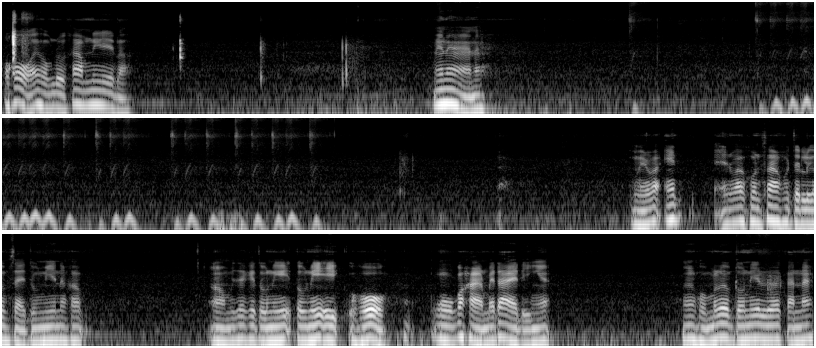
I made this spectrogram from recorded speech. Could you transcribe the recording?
โอ้โห ให้ผมโดดข้ามนี่เลยเหรอ ไม่น่านะ เหมือนว่าแอดแอดว่าคนสร้างคนจะลืมใส่ตรงนี้นะครับอ้าวไม่ใช่แค่ตรงนี้ ตรงนี้อีก โอ้โหโอ้ก็หารไม่ได้ดิอย่างเงี้ย งั้นผมมาเริ่มตรงนี้เลยแล้วกันนะ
